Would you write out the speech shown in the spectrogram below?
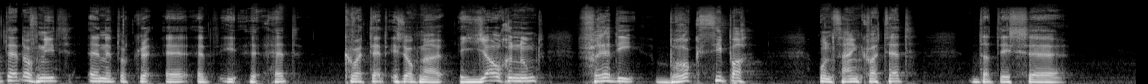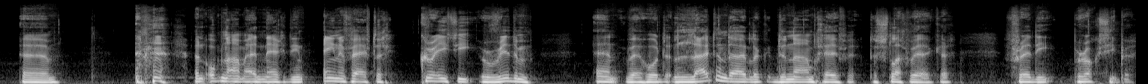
Kwartet of niet. En het, eh, het, het kwartet is ook naar jou genoemd. Freddy Broksieper en zijn kwartet. Dat is eh, eh, een opname uit 1951. Crazy Rhythm. En we hoorden luid en duidelijk de naamgever, de slagwerker... Freddy Broksieper.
